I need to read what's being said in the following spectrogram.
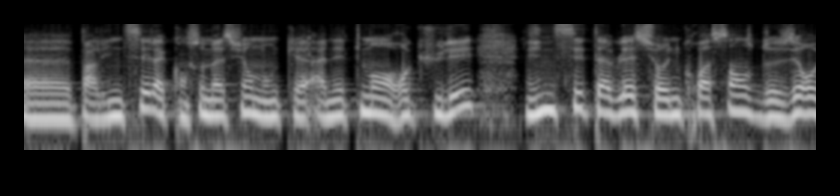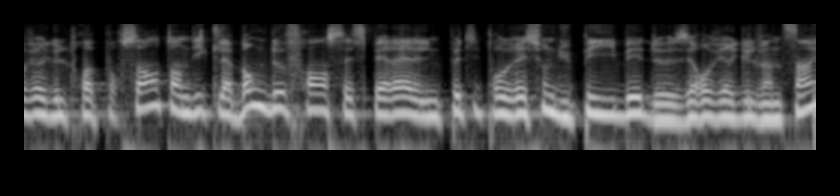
euh, par l'INSEE. La consommation a nettement reculé. L'INSEE tablait sur une croissance de 0,3%, tandis que la Banque de France espérait une petite progression du PIB de 0,25%.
